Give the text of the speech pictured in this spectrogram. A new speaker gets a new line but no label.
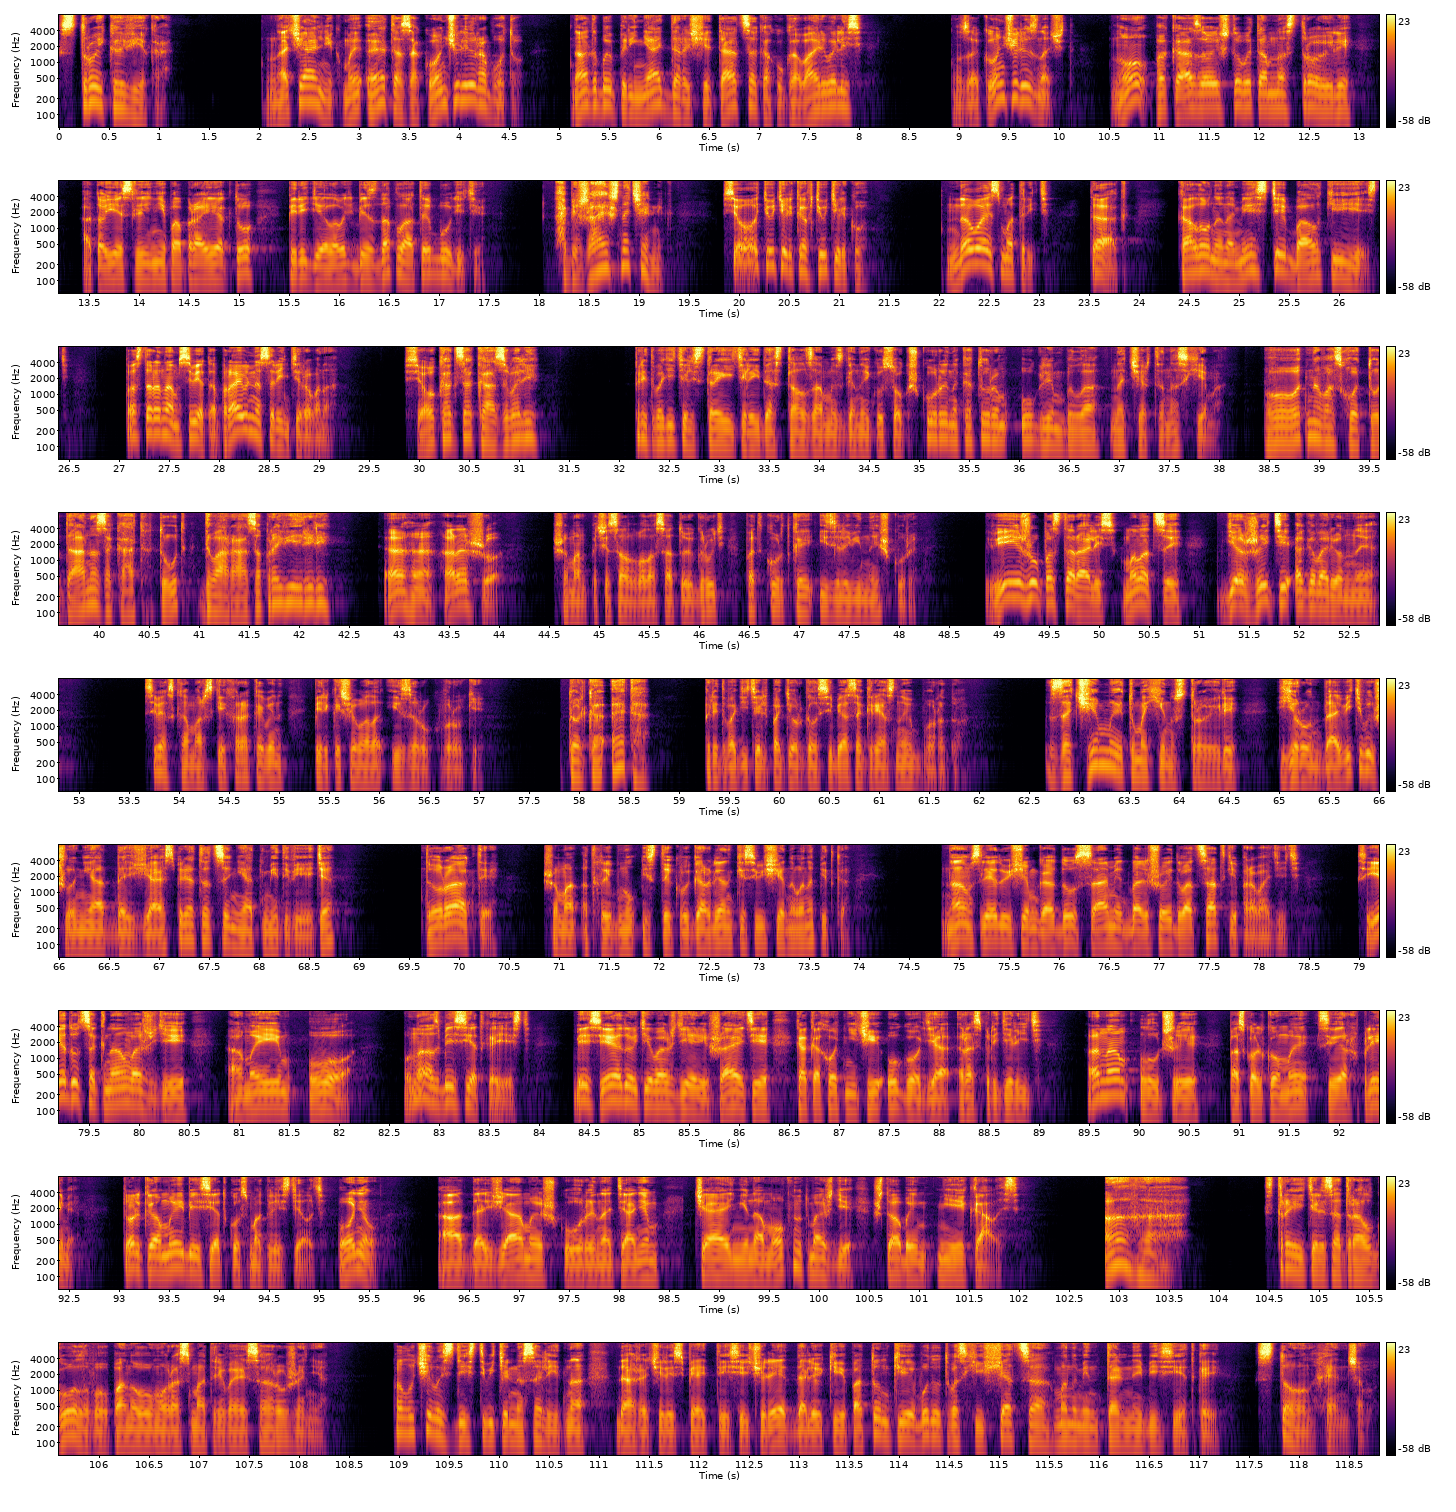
Стройка века. Начальник, мы это закончили работу. Надо бы принять да рассчитаться, как уговаривались. Закончили, значит? Ну, показывай, что вы там настроили. А то если не по проекту, переделывать без доплаты будете. Обижаешь, начальник? Все, тютелька в тютельку. Давай смотреть. Так, колонны на месте, балки есть. По сторонам света правильно сориентировано? Все, как заказывали. Предводитель строителей достал замызганный кусок шкуры, на котором углем была начертана схема. «Вот на восход туда, на закат тут, два раза проверили». «Ага, хорошо», – шаман почесал волосатую грудь под курткой из львиной шкуры. «Вижу, постарались, молодцы. Держите оговоренное». Связка морских раковин перекочевала из рук в руки. «Только это...» – предводитель подергал себя за грязную бороду. «Зачем мы эту махину строили? Ерунда ведь вышла не от дождя спрятаться, не от медведя». «Дурак ты!» – шаман отхлебнул из тыквы горлянки священного напитка. «Нам в следующем году саммит Большой Двадцатки проводить. Съедутся к нам вожди, а мы им во. У нас беседка есть. Беседуйте, вожди, решайте, как охотничьи угодья распределить. А нам лучшие, поскольку мы сверхплемя. Только мы беседку смогли сделать. Понял? А от дождя мы шкуры натянем. Чай не намокнут вожди, чтобы им не икалось. Ага. Строитель задрал голову, по-новому рассматривая сооружение. Получилось действительно солидно. Даже через пять тысяч лет далекие потомки будут восхищаться монументальной беседкой – Стоунхенджем.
